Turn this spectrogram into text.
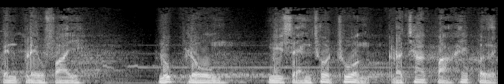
เป็นเปลวไฟ ลุกโพลงมีแสงโชดช่วง กระชากปากให้เปิด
